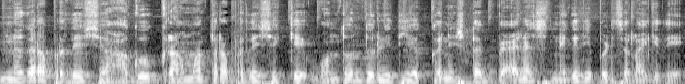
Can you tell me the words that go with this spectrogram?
ನಗರ ಪ್ರದೇಶ ಹಾಗೂ ಗ್ರಾಮಾಂತರ ಪ್ರದೇಶಕ್ಕೆ ಒಂದೊಂದು ರೀತಿಯ ಕನಿಷ್ಠ ಬ್ಯಾಲೆನ್ಸ್ ನಿಗದಿಪಡಿಸಲಾಗಿದೆ.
